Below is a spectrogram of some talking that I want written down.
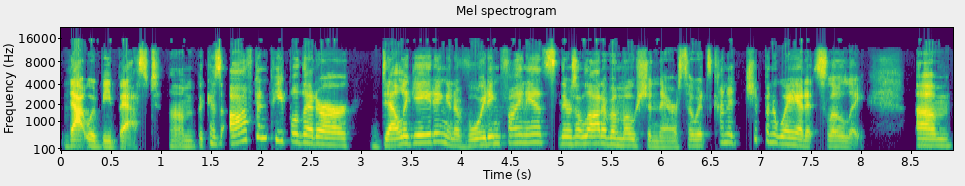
that would be best um, because often people that are delegating and avoiding finance there's a lot of emotion there so it's kind of chipping away at it slowly um,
